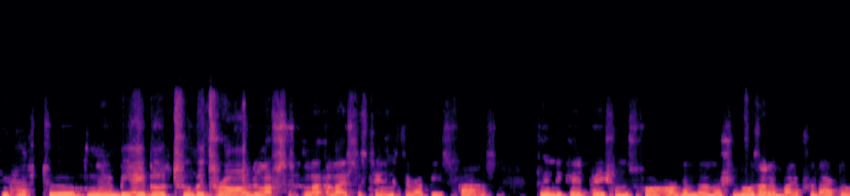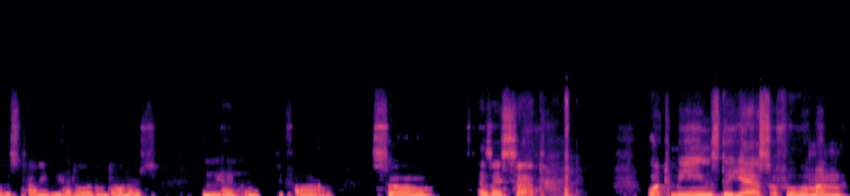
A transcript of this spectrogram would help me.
you have to you know, be able to withdraw the life sustaining therapies fast to indicate patients for organ donation. It was other byproduct of the study. We had a lot of donors in the hyperactive farm. So, as I said, what means the yes of a woman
